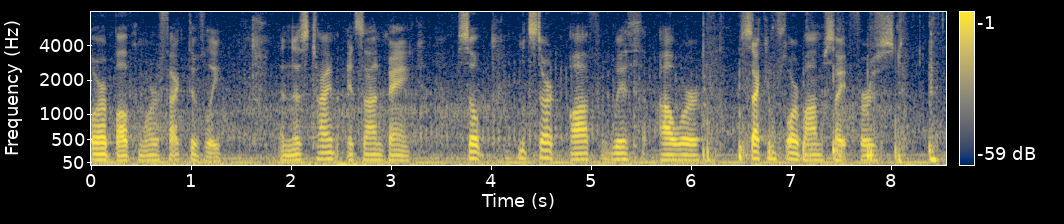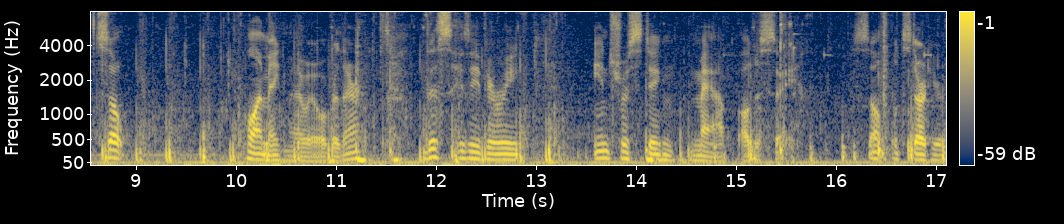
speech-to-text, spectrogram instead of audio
or above more effectively. And this time it's on bank. So let's start off with our second floor bomb site first. So while I make my way over there. This is a very interesting map, I'll just say. So, let's start here.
